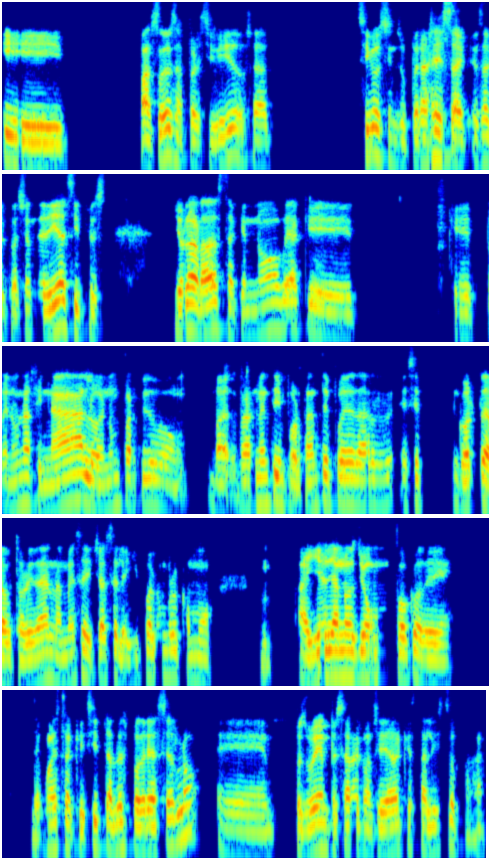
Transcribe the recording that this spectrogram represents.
y pasó desapercibido, o sea, sigo sin superar esa, esa, actuación de Díaz y pues yo la verdad hasta que no vea que, que en una final o en un partido realmente importante puede dar ese golpe de autoridad en la mesa y echarse el equipo al hombro como ayer ya nos dio un poco de, muestra que sí, tal vez podría hacerlo, eh, pues voy a empezar a considerar que está listo para,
